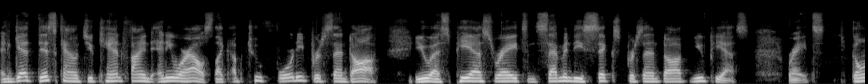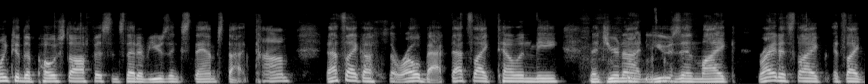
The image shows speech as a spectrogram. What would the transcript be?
and get discounts you can't find anywhere else, like up to 40% off USPS rates and 76% off UPS rates going to the post office instead of using stamps.com, that's like a throwback. That's like telling me that you're not using like, right? It's like, it's like,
